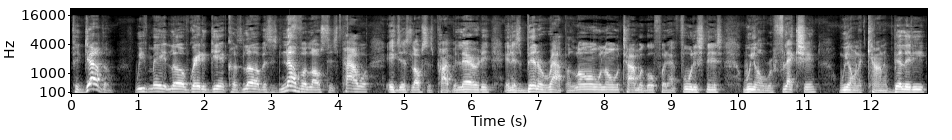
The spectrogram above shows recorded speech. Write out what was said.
together, we've made love great again because love has never lost its power. It just lost its popularity. And it's been a wrap a long, long time ago for that foolishness. We on reflection. We on accountability,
